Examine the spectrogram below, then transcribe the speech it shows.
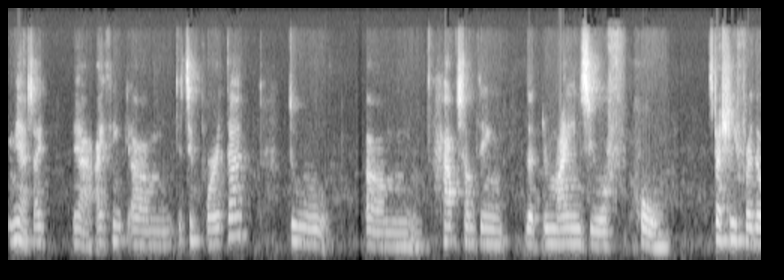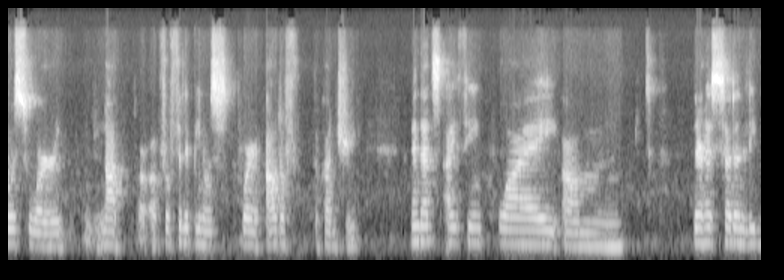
Yes, I yeah, I think um, it's important to um, have something that reminds you of home, especially for those who are not uh, for Filipinos who are out of the country, and that's I think why um, there has suddenly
